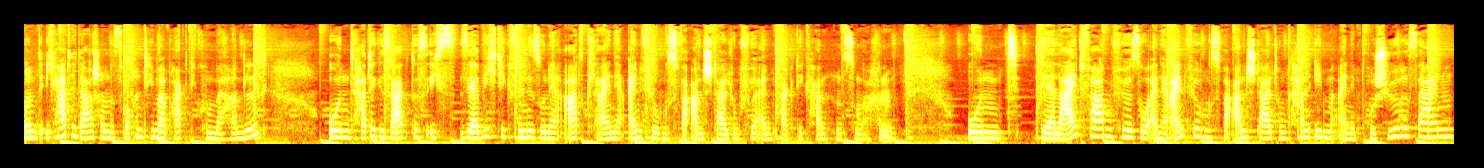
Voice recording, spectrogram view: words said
Und ich hatte da schon das Wochenthema Praktikum behandelt und hatte gesagt, dass ich es sehr wichtig finde, so eine Art kleine Einführungsveranstaltung für einen Praktikanten zu machen. Und der Leitfaden für so eine Einführungsveranstaltung kann eben eine Broschüre sein,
